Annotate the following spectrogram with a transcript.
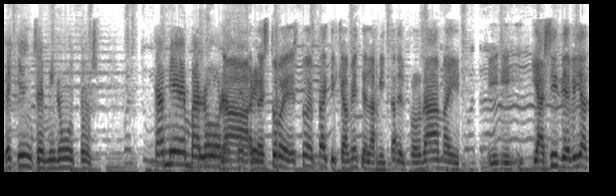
de 15 minutos. También valora. No, Pepe. no, estuve, estuve prácticamente en la mitad del programa y, y, y- y así debía.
